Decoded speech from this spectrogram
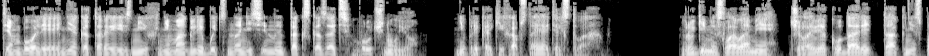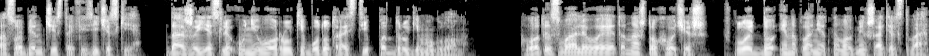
Тем более, некоторые из них не могли быть нанесены, так сказать, вручную. Ни при каких обстоятельствах. Другими словами, человек ударить так не способен чисто физически, даже если у него руки будут расти под другим углом. Вот и сваливай это на что хочешь, вплоть до инопланетного вмешательства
